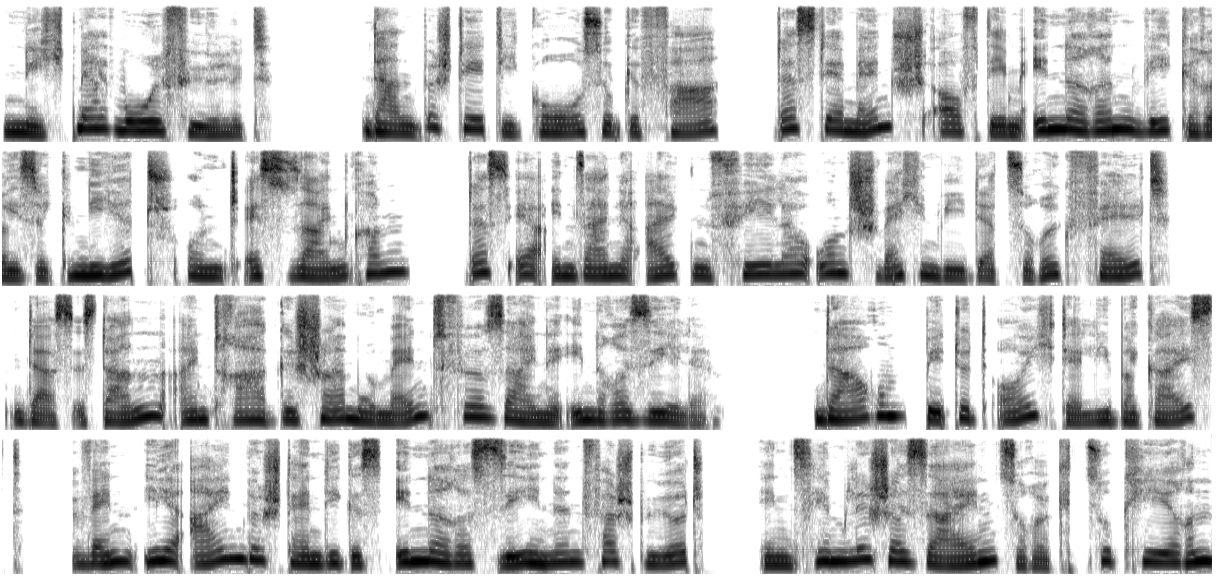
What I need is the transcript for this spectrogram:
nicht mehr wohlfühlt. Dann besteht die große Gefahr, dass der Mensch auf dem inneren Weg resigniert und es sein kann, dass er in seine alten Fehler und Schwächen wieder zurückfällt, das ist dann ein tragischer Moment für seine innere Seele. Darum bittet euch der liebe Geist, wenn ihr ein beständiges inneres Sehnen verspürt, ins himmlische Sein zurückzukehren,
